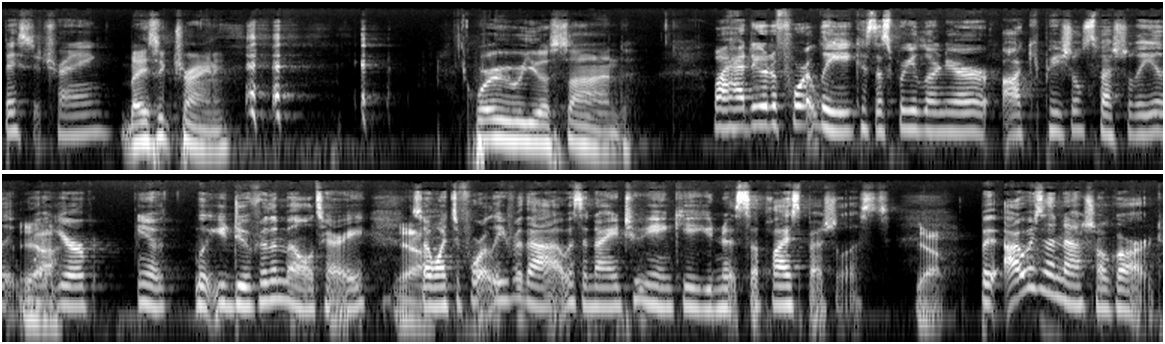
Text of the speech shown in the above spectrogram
Basic training. Basic training. Where were you assigned? Well, I had to go to Fort Lee because that's where you learn your occupational specialty, like Yeah. what you're, you know, what you do for the military. Yeah. So I went to Fort Lee for that. I was a 92 Yankee unit supply specialist. Yeah. But I was in the National Guard.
